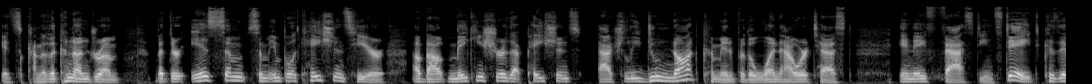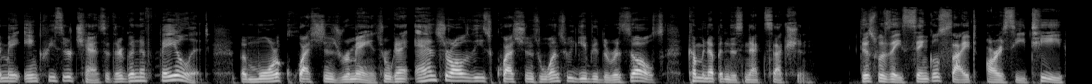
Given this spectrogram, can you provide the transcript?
It's kind of the conundrum, but there is some, some implications here about making sure that patients actually do not come in for the one hour test in a fasting state because it may increase their chance that they're going to fail it. But more questions remain. So we're going to answer all of these questions once we give you the results coming up in this next section. This was a single site RCT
